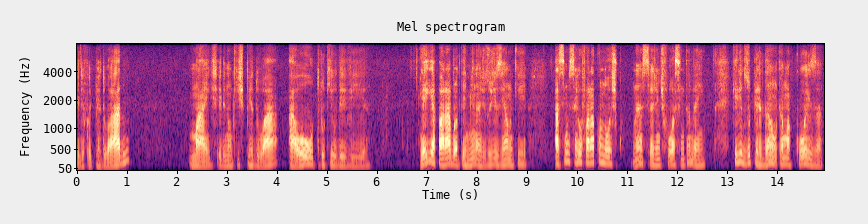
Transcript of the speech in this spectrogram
Ele foi perdoado, mas ele não quis perdoar a outro que o devia. E aí a parábola termina Jesus dizendo que assim o Senhor fará conosco, né? se a gente for assim também. Queridos, o perdão é uma coisa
